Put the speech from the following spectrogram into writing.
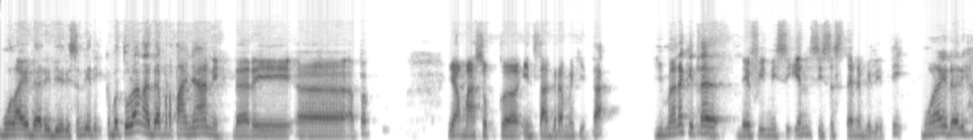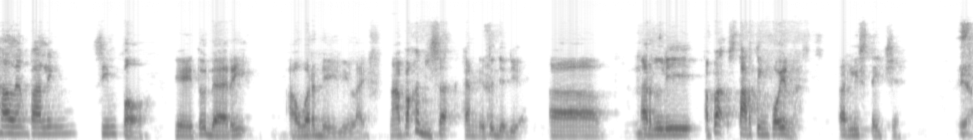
mulai dari diri sendiri. Kebetulan ada pertanyaan nih dari uh, apa yang masuk ke Instagramnya kita. Gimana kita hmm. definisiin si sustainability mulai dari hal yang paling simple, yaitu dari our daily life. Nah, apakah bisa kan itu jadi uh, early apa starting point lah, early stage-nya? Ya.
